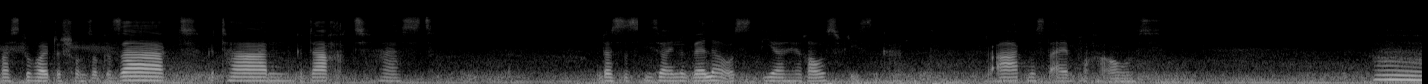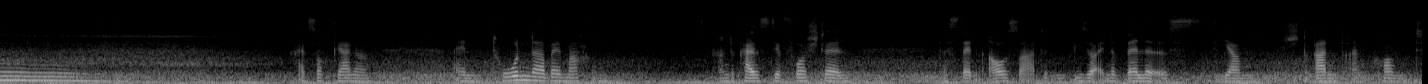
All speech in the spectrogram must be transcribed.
was du heute schon so gesagt, getan, gedacht hast. Und dass es wie so eine Welle aus dir herausfließen kann. Atmest einfach aus. Kannst auch gerne einen Ton dabei machen. Und du kannst dir vorstellen, dass dein Ausatmen wie so eine Welle ist, die am Strand ankommt.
